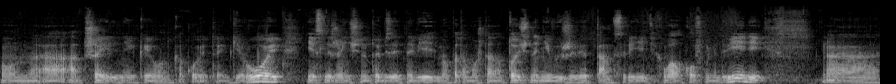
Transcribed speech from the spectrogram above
он а, отшельник и он какой-то герой. Если женщина, то обязательно ведьма, потому что она точно не выживет там среди этих волков и медведей. А,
